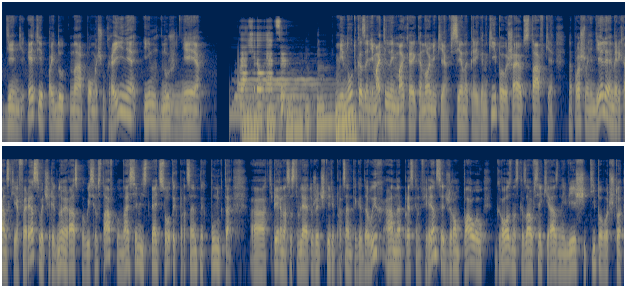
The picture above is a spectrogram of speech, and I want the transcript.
Деньги эти пойдут на помощь Украине, им нужнее. Rational. Минутка занимательной макроэкономики. Все на перегонки повышают ставки. На прошлой неделе американский ФРС в очередной раз повысил ставку на 75% пункта. А, теперь она составляет уже 4% годовых, а на пресс-конференции Джером Пауэлл грозно сказал всякие разные вещи, типа вот что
